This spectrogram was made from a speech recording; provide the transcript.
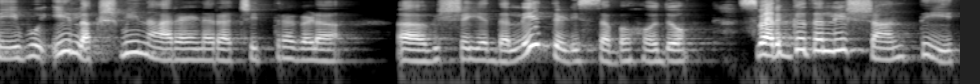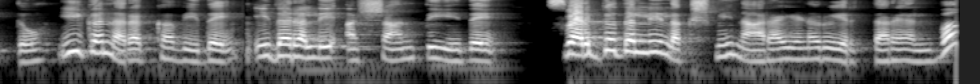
ನೀವು ಈ ಲಕ್ಷ್ಮೀನಾರಾಯಣರ ಚಿತ್ರಗಳ ವಿಷಯದಲ್ಲಿ ತಿಳಿಸಬಹುದು. ಸ್ವರ್ಗದಲ್ಲಿ ಶಾಂತಿ ಇತ್ತು, ಈಗ ನರಕವಿದೆ. ಇದರಲ್ಲಿ ಅಶಾಂತಿ ಇದೆ. ಸ್ವರ್ಗದಲ್ಲಿ ಲಕ್ಷ್ಮೀನಾರಾಯಣರು ಇರ್ತಾರೆ ಅಲ್ವಾ?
